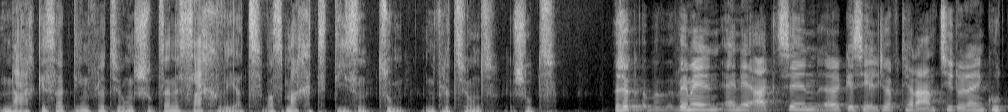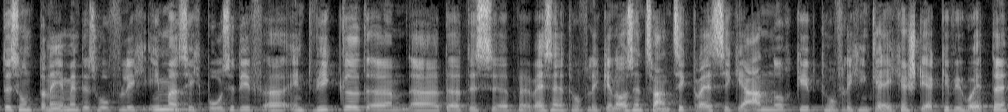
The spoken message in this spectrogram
nachgesagte Inflationsschutz eines Sachwerts? Was macht diesen zum Inflationsschutz? Also wenn man eine Aktiengesellschaft heranzieht oder ein gutes Unternehmen, das hoffentlich immer sich positiv äh, entwickelt, ähm, äh, das, äh, weiß ich nicht, hoffentlich genauso in 20, 30 Jahren noch gibt, hoffentlich in gleicher Stärke wie heute,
